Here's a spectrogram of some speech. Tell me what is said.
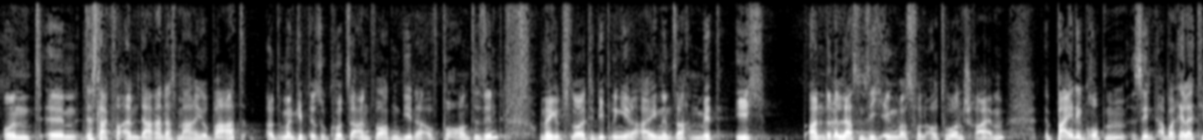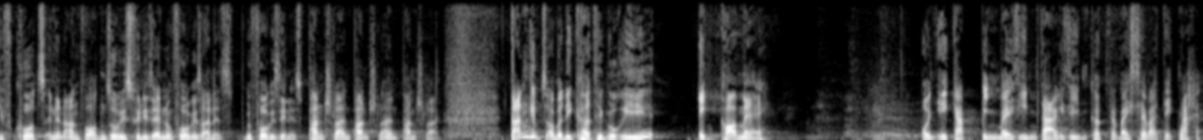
und ähm, das lag vor allem daran, dass Mario Barth, also man gibt ja so kurze Antworten, die dann auf Pointe sind und dann gibt es Leute, die bringen ihre eigenen Sachen mit. Ich andere lassen sich irgendwas von Autoren schreiben. Beide Gruppen sind aber relativ kurz in den Antworten, so wie es für die Sendung vorgesehen ist. Vorgesehen ist. Punchline, Punchline, Punchline. Dann gibt's aber die Kategorie ich komme und ich hab, bin bei sieben Tage, sieben Köpfe. Weißt du, was ich mache?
